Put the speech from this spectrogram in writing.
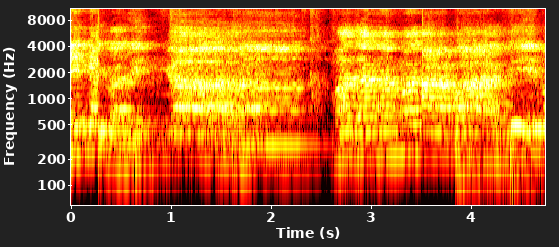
గిరిజాంబిక శివలింగ మదన మద పార్థివ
